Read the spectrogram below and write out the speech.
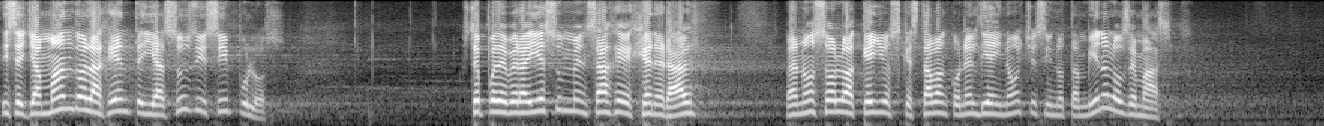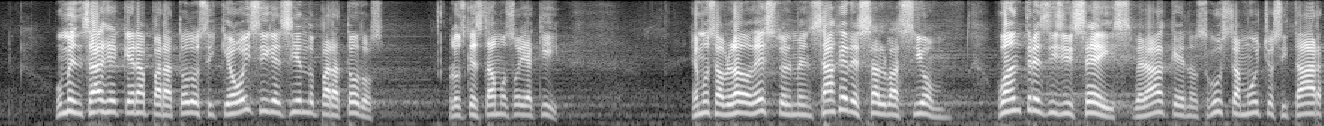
dice, llamando a la gente y a sus discípulos, Usted puede ver ahí, es un mensaje general, no solo a aquellos que estaban con él día y noche, sino también a los demás. Un mensaje que era para todos y que hoy sigue siendo para todos los que estamos hoy aquí. Hemos hablado de esto, el mensaje de salvación. Juan 3:16, ¿verdad? Que nos gusta mucho citar,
